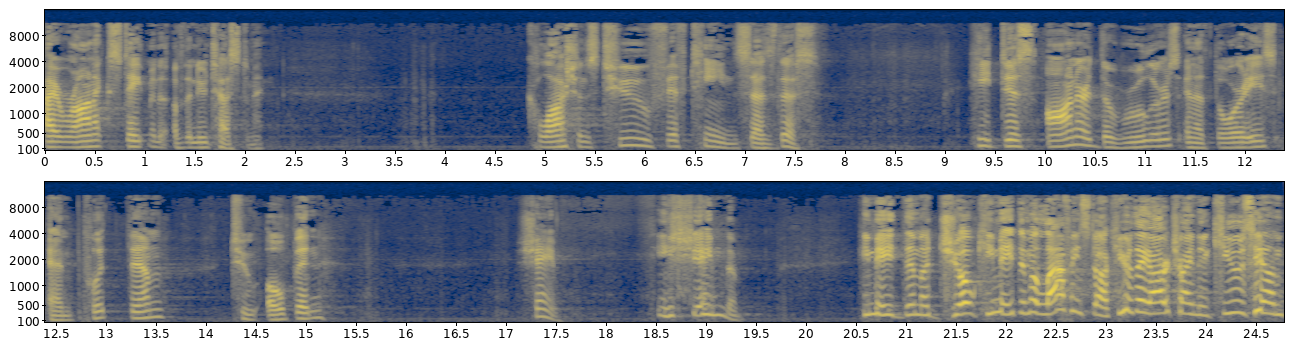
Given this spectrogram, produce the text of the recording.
ironic statement of the New Testament Colossians 2:15 says this He dishonored the rulers and authorities and put them to open shame. He shamed them. He made them a joke. He made them a laughing stock. Here they are trying to accuse him,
